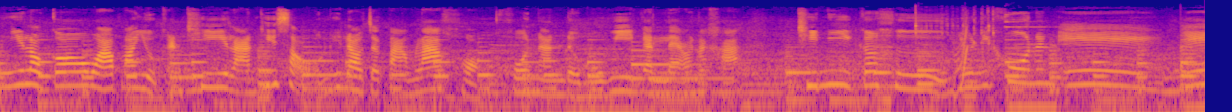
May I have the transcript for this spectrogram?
อนนี้เราก็วาร์ปมาอยู่กันที่ร้านที่ 2 ที่เราจะตามล่าของโคนันเดอะมูวี่กันแล้วนะคะ ที่นี่ก็คือยูนิโคนั่นเองเย้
